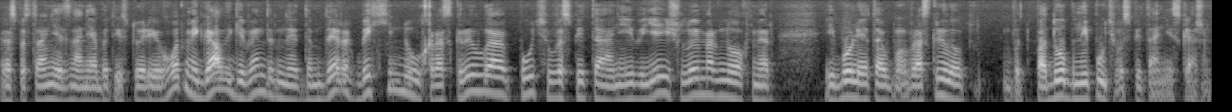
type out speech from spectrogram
распространяет знания об этой истории. Год Мигал и Гивендемдерах Бехинух раскрыла путь в воспитании, в ей шлоймер нохмер, и более того, раскрыла вот подобный путь в воспитании, скажем.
